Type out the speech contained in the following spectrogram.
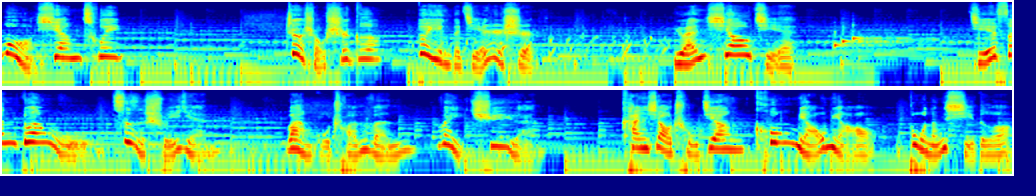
莫相催。这首诗歌对应的节日是元宵节。节分端午自谁言？万古传闻为屈原。堪笑楚江空渺渺，不能洗得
